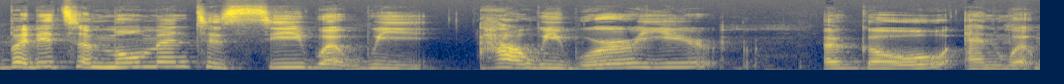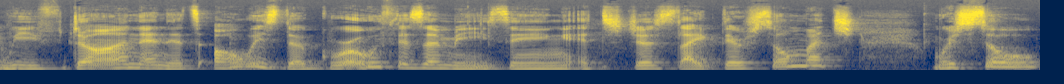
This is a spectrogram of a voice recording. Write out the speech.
but it's a moment to see what we how we were a year ago and what mm-hmm. we've done. And it's always the growth is amazing. It's just like there's so much we're so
